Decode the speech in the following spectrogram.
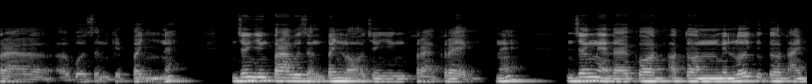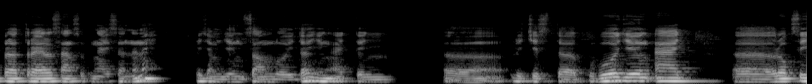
ប្រើ version គេពេញណាអញ្ចឹងយើងប្រើ version ពេញល្អជាងយើងប្រើ crack ណាអញ្ចឹងអ្នកដែលគាត់អត់ទាន់មានលុយគឺគាត់អាចប្រើ trial 30ថ្ងៃសិនណា ហើយចាំយើងសំលុយទៅយើងអាចទិញអឺ register ព្រោះយើងអាចរកស៊ី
